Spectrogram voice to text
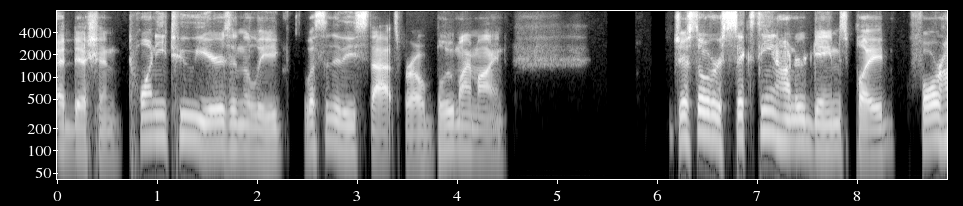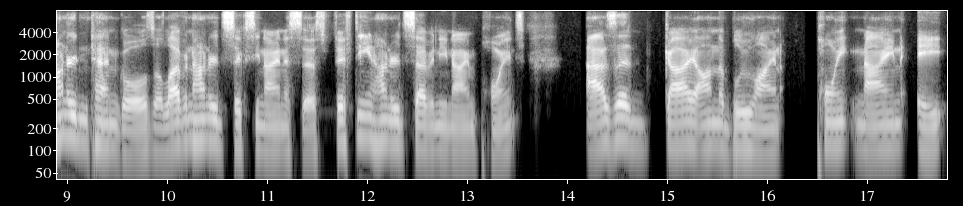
edition. 22 years in the league. Listen to these stats, bro. Blew my mind. Just over 1,600 games played, 410 goals, 1,169 assists, 1,579 points. As a guy on the blue line, 0.98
